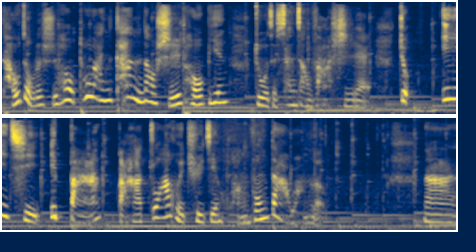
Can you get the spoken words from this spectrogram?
逃走的时候突然看到石头边坐着三藏法师，哎，就一起一把把他抓回去见黄风大王了。那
